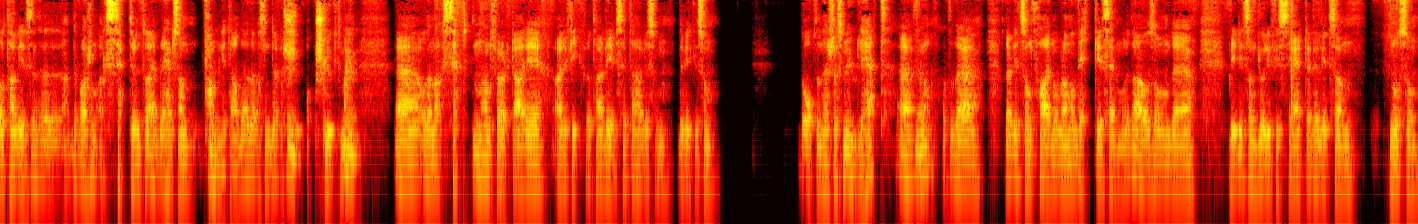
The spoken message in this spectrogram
å ta livet sitt. Det var sånn aksept rundt det, og jeg ble helt sånn fanget av det. Det var sånn, det oppslukte meg. Eh, og den aksepten han følte Ari, Ari fikk for å ta livet sitt, det, har liksom, det virket som det åpnet en slags mulighet eh, for noen. At det, det er litt sånn fare med hvordan man dekker selvmord, da, og som det blir litt sånn glorifisert, eller litt sånn noe som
